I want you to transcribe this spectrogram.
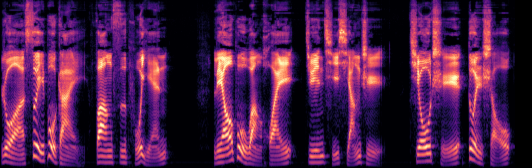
若遂不改，方思仆言。辽不往怀，君其降之。秋池顿首。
